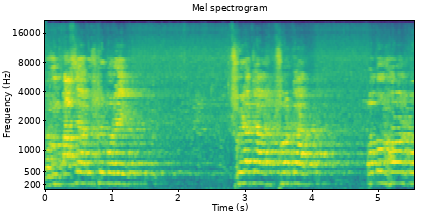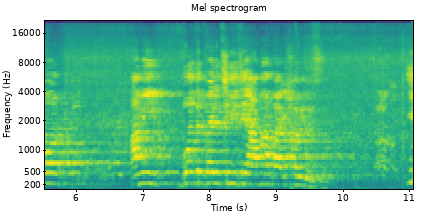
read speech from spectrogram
যখন পাঁচই আগস্টের পরে স্বৈরাচার সরকার পতন হওয়ার পর আমি বলতে পেরেছি যে আমার ভাই শহীদ হয়েছে। কি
